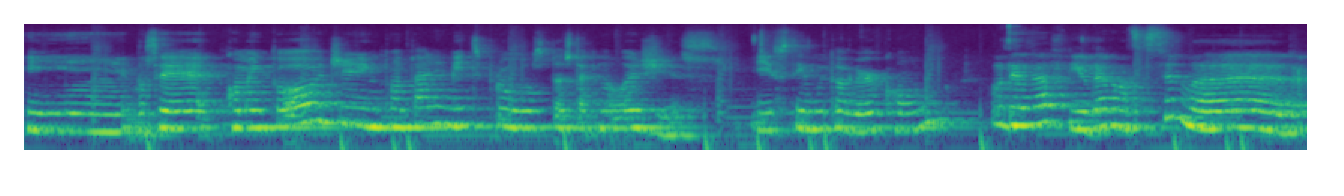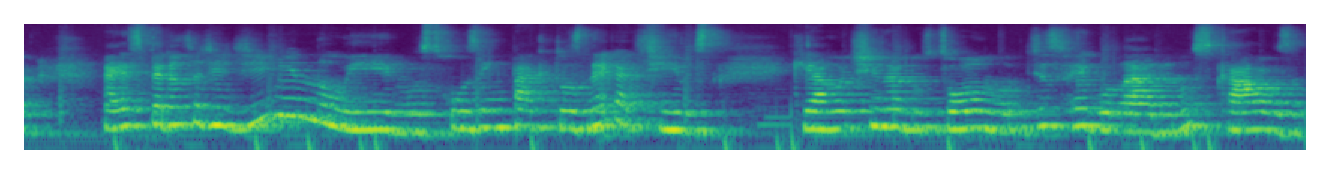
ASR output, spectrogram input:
E você comentou de implantar limites para o uso das tecnologias. Isso tem muito a ver com o desafio da nossa semana. A esperança de diminuirmos os impactos negativos que a rotina do sono desregulada nos causa,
